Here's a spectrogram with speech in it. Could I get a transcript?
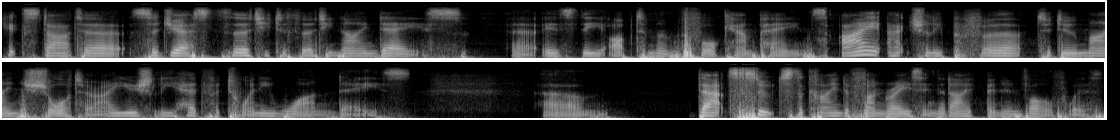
Kickstarter suggest 30 to 39 days uh, is the optimum for campaigns. I actually prefer to do mine shorter. I usually head for 21 days. Um, that suits the kind of fundraising that I've been involved with.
